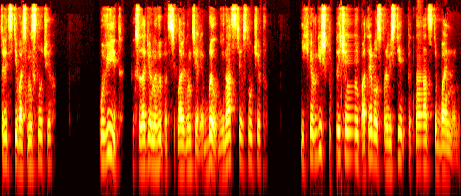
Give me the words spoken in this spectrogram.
в 38 случаях. Увид, эксудативный выпад в стекловидном теле, был в 12 случаев. И хирургическое лечение потребовалось провести 15 больным.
